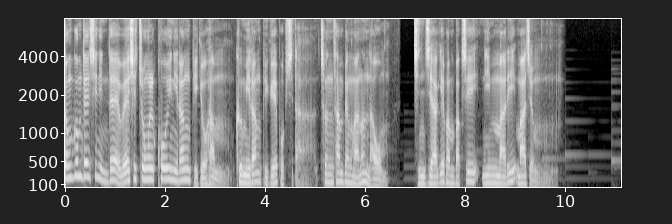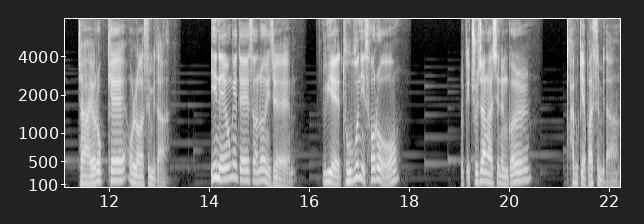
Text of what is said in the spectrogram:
현금 대신인데 왜 시총을 코인이랑 비교함, 금이랑 비교해 봅시다. 1300만 원 나옴. 진지하게 반박 시 님 말이 맞음. 자, 요렇게 올라왔습니다. 이 내용에 대해서는 이제 위에 두 분이 서로 이렇게 주장하시는 걸 함께 봤습니다.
